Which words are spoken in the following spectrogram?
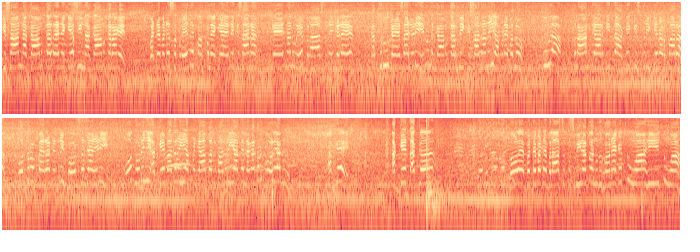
ਕਿਸਾਨ ਨਾਕਾਮ ਕਰ ਰਹੇ ਨੇ ਕਿ ਅਸੀਂ ਨਾਕਾਮ ਕਰਾਂਗੇ। ਵੱਡੇ ਵੱਡੇ ਸਪਰੇਅ ਦੇ ਪੰਪ ਲੈ ਕੇ ਆਏ ਨੇ ਕਿਸਾਨ ਕਿ ਇਹਨਾਂ ਨੂੰ ਇਹ ਬਲਾਸਟ ਨੇ ਜਿਹੜੇ ਅਥਰੂ ਗੈਸ ਆ ਜਿਹੜੀ ਇਹਨੂੰ ਨਾਕਾਮ ਕਰਨ ਲਈ ਕਿਸਾਨਾਂ ਨੇ ਹੀ ਆਪਣੇ ਵੱਲੋਂ ਪੂਰਾ ਪਲਾਨ ਤਿਆਰ ਕੀਤਾ ਕਿ ਕਿਸ ਤਰੀਕੇ ਨਾਲ ਪਰ ਉਧਰੋਂ ਪੈਰਾਮਿਲਟਰੀ ਫੋਰਸਸ ਆ ਜਿਹੜੀ, ਉਹ ਥੋੜੀ ਜਿਹੀ ਅੱਗੇ ਵੱਧ ਰਹੀ ਆ, ਪੰਜਾਬ ਵੱਲ ਵੱਧ ਰਹੀ ਆ ਤੇ ਲਗਾਤਾਰ ਗੋਲਿਆਂ ਨੂੰ ਅੱਗੇ ਅੱਗੇ ਤੱਕ। ਗੋਲੇ ਵੱਡੇ ਵੱਡੇ ਬਲਾਸਟ ਤਸਵੀਰਾਂ ਤੁਹਾਨੂੰ ਦਿਖਾਉਂਦੇ ਆ ਕਿ ਧੂਆਂ ਹੀ ਧੂਆਂ।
